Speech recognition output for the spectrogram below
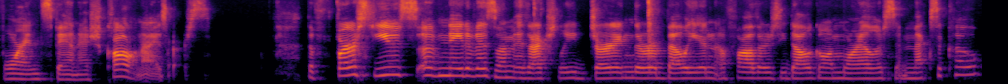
foreign Spanish colonizers. The first use of nativism is actually during the rebellion of Fathers Hidalgo and Morelos in Mexico,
